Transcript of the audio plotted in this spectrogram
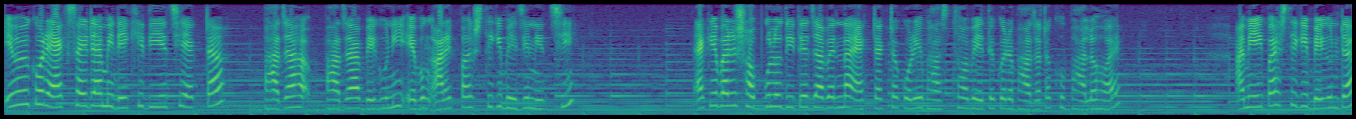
এভাবে করে এক সাইডে আমি রেখে দিয়েছি একটা ভাজা ভাজা বেগুনি এবং আরেক পাশ থেকে ভেজে নিচ্ছি। একেবারে সবগুলো দিতে যাবেন না, একটা একটা করে ভাজতে হবে, এতে করে ভাজাটা খুব ভালো হয়। আমি এই পাশ থেকে বেগুনটা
